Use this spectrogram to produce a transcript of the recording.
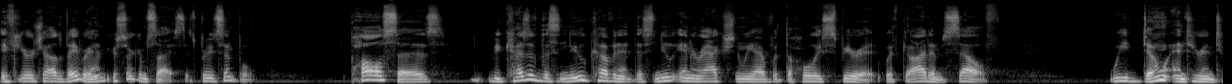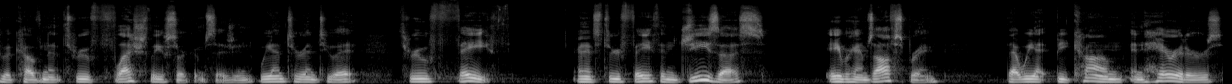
if you're a child of Abraham, you're circumcised. It's pretty simple. Paul says, because of this new covenant, this new interaction we have with the Holy Spirit, with God Himself, we don't enter into a covenant through fleshly circumcision. We enter into it through faith. And it's through faith in Jesus, Abraham's offspring, that we become inheritors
